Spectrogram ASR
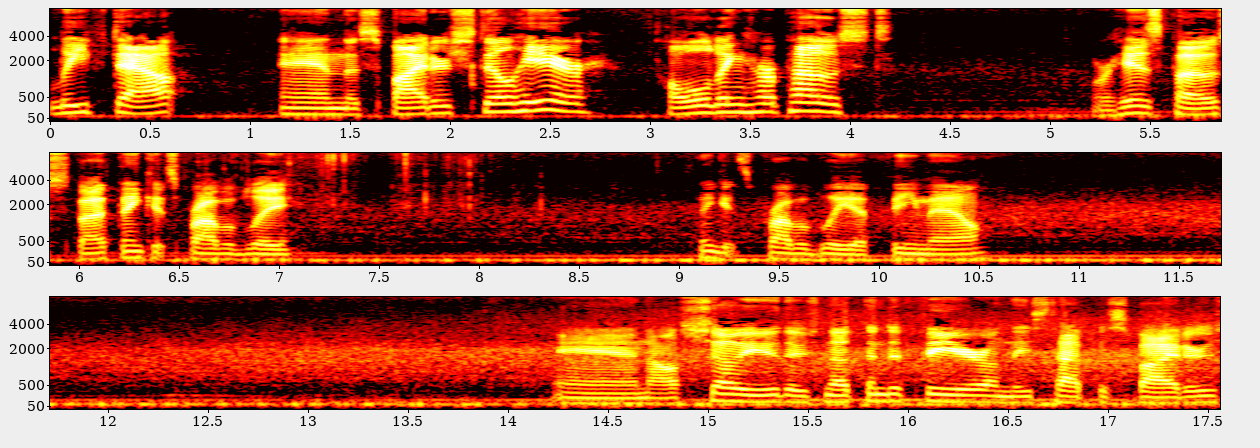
leafed out and the spider's still here holding her post or his post, but I think it's probably I think it's probably a female. And I'll show you there's nothing to fear on these type of spiders.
